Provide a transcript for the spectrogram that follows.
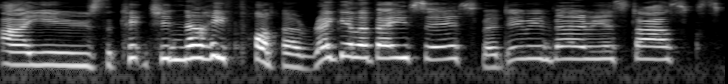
I use the kitchen knife on a regular basis for doing various tasks,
